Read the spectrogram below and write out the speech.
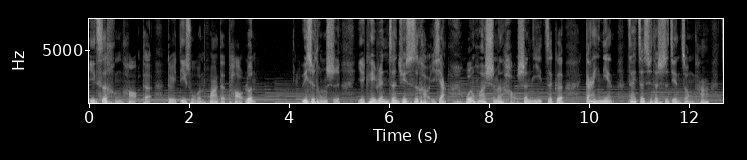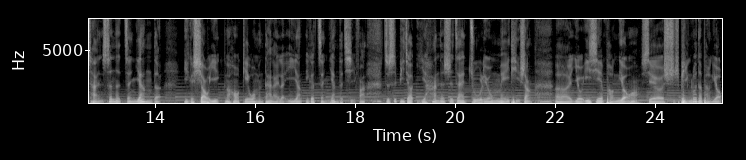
一次很好的对低俗文化的讨论，与此同时，也可以认真去思考一下“文化是门好生意”这个概念在这次的事件中，它产生了怎样的一个效益，然后给我们带来了一样一个怎样的启发。只是比较遗憾的是，在主流媒体上，呃，有一些朋友啊，写评论的朋友。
